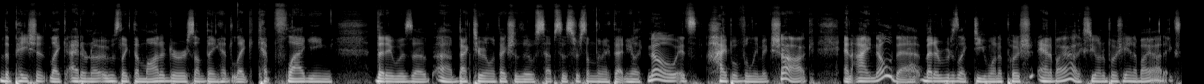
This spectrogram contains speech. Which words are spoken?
the patient, like, I don't know, it was like the monitor or something had like kept flagging that it was a, a bacterial infection, that it was sepsis or something like that. And you're like, no, it's hypovolemic shock. And I know that, but everybody's like, do you want to push antibiotics? Do you want to push antibiotics?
